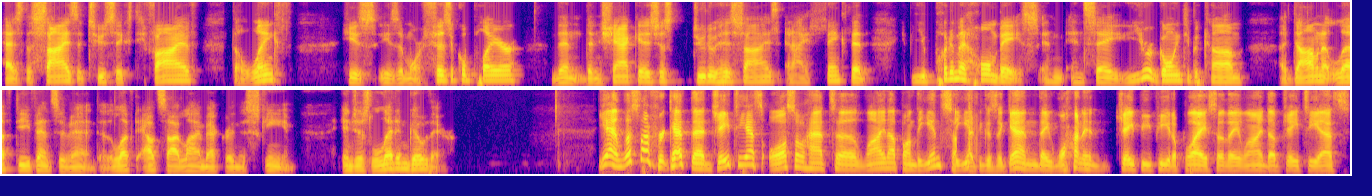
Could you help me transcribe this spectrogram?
has the size at 265, the length. He's he's a more physical player than than Shaq is just due to his size. And I think that you put him at home base and, and say you're going to become a dominant left defensive end, a left outside linebacker in this scheme, and just let him go there. Yeah, and let's not forget that JTS also had to line up on the inside because again, they wanted JPP to play, so they lined up JTS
